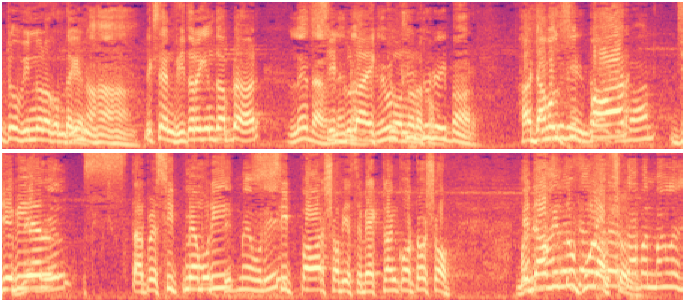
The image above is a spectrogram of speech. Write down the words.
একটু ভিন্ন রকম ভিন্ন, হ্যাঁ, হ্যাঁ। দেখছেন? ভিতরে কিন্তু আপনার সিটগুলো একটু অন্যরকম। হ্যাঁ ডাবল সিট পাওয়ার জেবিএল তারপরে সিট মেমোরি সিট পাওয়ার সবই আছে। ব্যাকট্রাঙ্ক অটো সব। এটাও কিন্তু ফুল অপশন জাপান বাংলাদেশ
